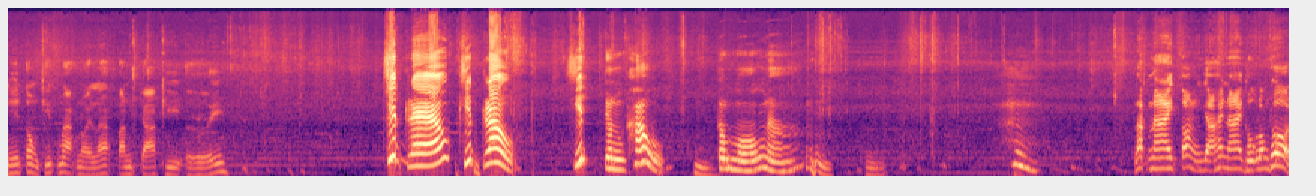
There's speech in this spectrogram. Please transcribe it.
นี้ต้องคิดมากหน่อยละ ปัญจาคีเอ๋ย คิดแล้วคิดเล่า คิดจนเข้าตมองหนารักนายต้องอย่าให้นายถูกลงโทษ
